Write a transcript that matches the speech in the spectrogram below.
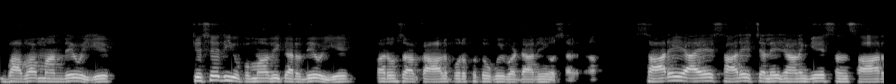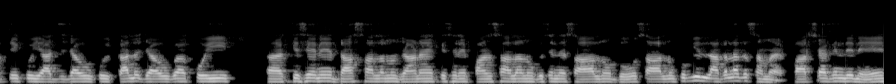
ਬਾਬਾ ਮੰਨਦੇ ਹੋਈਏ, ਕਿਸੇ ਦੀ ਉਪਮਾ ਵੀ ਕਰਦੇ ਹੋਈਏ, ਪਰ ਉਸ ਅਕਾਲ ਪੁਰਖ ਤੋਂ ਕੋਈ ਵੱਡਾ ਨਹੀਂ ਹੋ ਸਕਦਾ। ਸਾਰੇ ਆਏ, ਸਾਰੇ ਚਲੇ ਜਾਣਗੇ, ਸੰਸਾਰ ਤੇ ਕੋਈ ਅੱਜ ਜਾਊ, ਕੋਈ ਕੱਲ ਜਾਊਗਾ, ਕੋਈ ਕਿਸੇ ਨੇ 10 ਸਾਲਾਂ ਨੂੰ ਜਾਣਾ ਹੈ, ਕਿਸੇ ਨੇ 5 ਸਾਲਾਂ ਨੂੰ, ਕਿਸੇ ਨੇ ਸਾਲ ਨੂੰ 2 ਸਾਲ ਨੂੰ, ਕਿਉਂਕਿ ਅਲੱਗ-ਅਲੱਗ ਸਮਾਂ ਹੈ। ਪਾਤਸ਼ਾਹ ਕਹਿੰਦੇ ਨੇ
